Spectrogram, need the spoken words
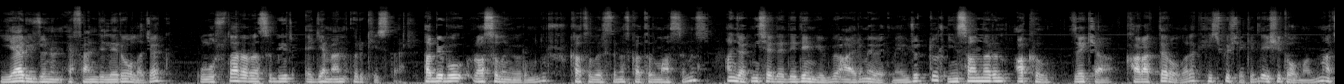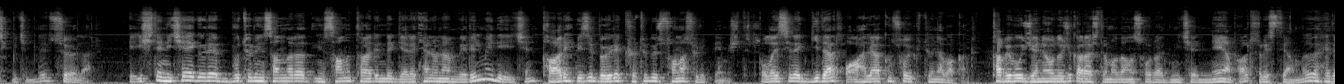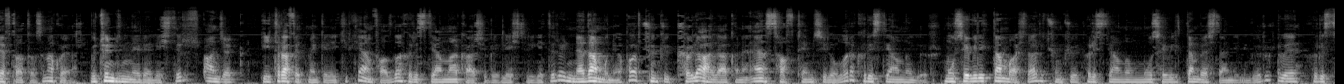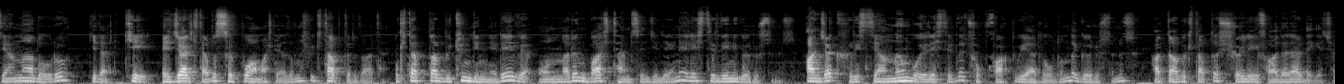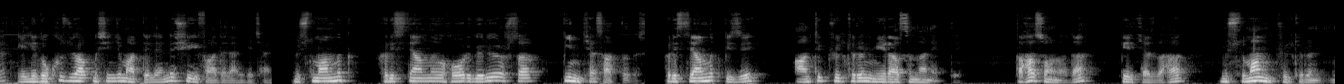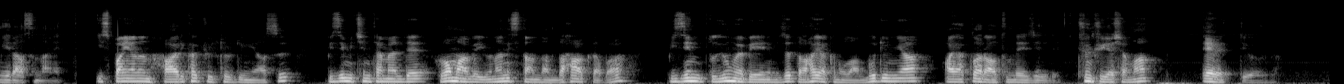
Yeryüzünün efendileri olacak, uluslararası bir egemen ırk ister. Tabi bu Russell'ın yorumudur. Katılırsınız, katılmazsınız. Ancak Nietzsche'de dediğim gibi bir ayrım evet mevcuttur. İnsanların akıl, zeka, karakter olarak hiçbir şekilde eşit olmadığını açık biçimde söyler. E işte Nietzsche'ye göre bu tür insanlara insanlık tarihinde gereken önem verilmediği için tarih bizi böyle kötü bir sona sürüklemiştir. Dolayısıyla gider o ahlakın soykütüğüne bakar. Tabi bu jeneolojik araştırmadan sonra Nietzsche ne yapar? Hristiyanlığı hedef tahtasına koyar. Bütün dinleri eleştirir ancak itiraf etmek gerekir ki en fazla Hristiyanlığa karşı bir eleştiri getirir. Neden bunu yapar? Çünkü köle ahlakını en saf temsili olarak Hristiyanlığı görür. Musevilikten başlar çünkü Hristiyanlığın Musevilikten beslendiğini görür ve Hristiyanlığa doğru gider. Ki Deccal kitabı sırf bu amaçla yazılmış bir kitaptır zaten. Bu kitapta bütün dinleri ve onların baş temsilcilerini eleştirdiğini görürsünüz. Ancak Hristiyanlığın bu eleştiride çok farklı bir yerde olduğunu da görürsünüz. Hatta bu kitapta şöyle ifadeler de geçer. 59 ve 60. maddelerinde şu ifadeler geçer. Müslümanlık Hristiyanlığı hor görüyorsa bin kez haklıdır. Hristiyanlık bizi antik kültürün mirasından etti. Daha sonra da bir kez daha Müslüman kültürün mirasından etti. İspanya'nın harika kültür dünyası bizim için temelde Roma ve Yunanistan'dan daha akraba, bizim duyum ve beğenimize daha yakın olan bu dünya ayaklar altında ezildi. Çünkü yaşama evet diyordu.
